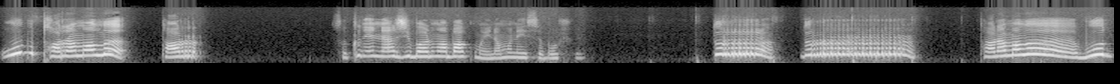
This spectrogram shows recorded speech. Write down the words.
Oo bu taramalı. Tar Sakın enerji barına bakmayın ama neyse boş ver. Dırr, dırr. Taramalı. Bu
